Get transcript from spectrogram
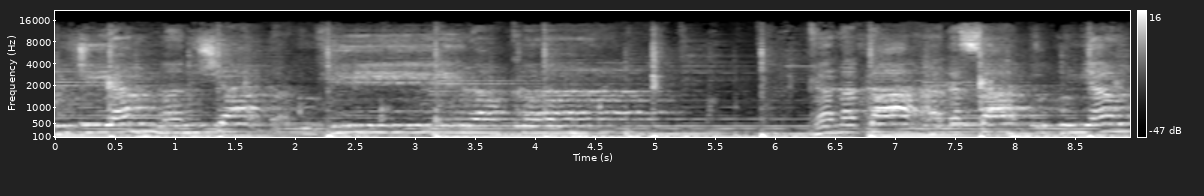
Pujian manusia tak kuhiraukan. Karena tak ada satu pun yang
